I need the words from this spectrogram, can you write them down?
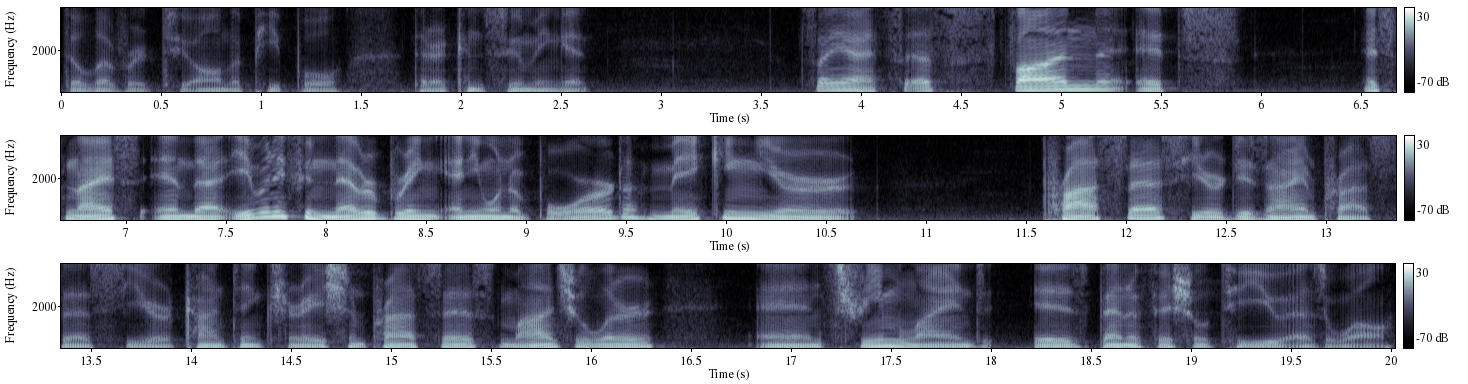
delivered to all the people that are consuming it. So yeah, it's it's fun. It's it's nice in that even if you never bring anyone aboard, making your process, your design process, your content creation process modular and streamlined is beneficial to you as well.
